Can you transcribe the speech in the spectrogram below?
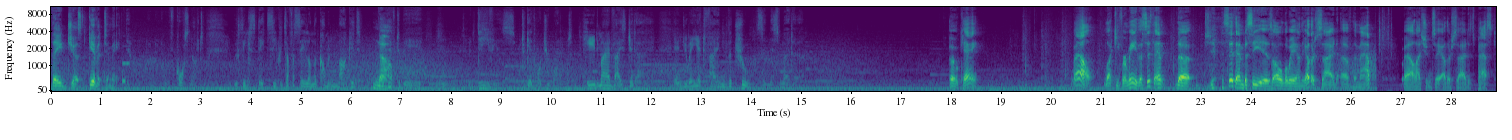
They'd just give it to me. No, no, no, of course not. You think state secrets are for sale on the common market? No. You have to be devious to get what you want. Heed my advice, Jedi, and you may yet find the truths in this murder. Okay. Well, lucky for me, the Sith em- the Sith embassy is all the way on the other side of the map. Well, I shouldn't say other side; it's past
